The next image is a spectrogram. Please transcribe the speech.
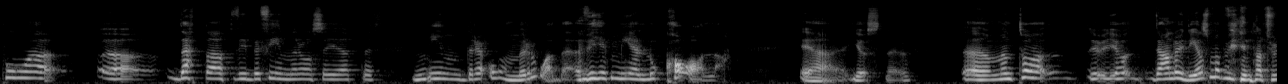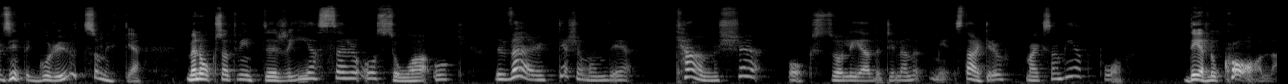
på uh, detta att vi befinner oss i ett mindre område. Vi är mer lokala uh, just nu. Uh, men ta, det handlar ju dels om att vi naturligtvis inte går ut så mycket, men också att vi inte reser och så. Och det verkar som om det kanske också leder till en starkare uppmärksamhet på det lokala.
